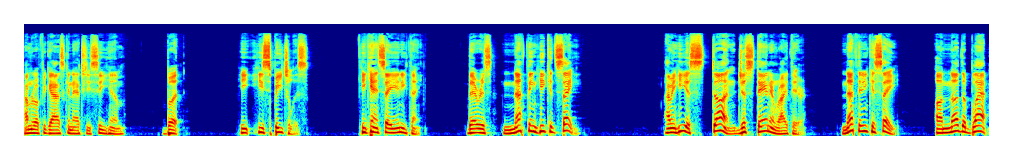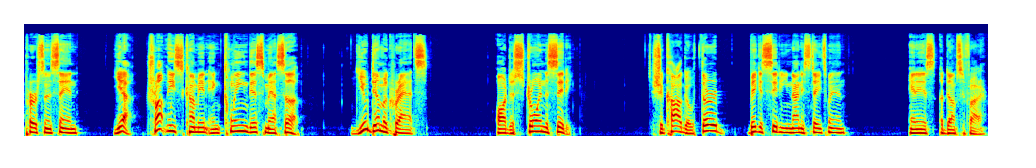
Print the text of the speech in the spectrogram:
I don't know if you guys can actually see him, but he he's speechless. He can't say anything. There is nothing he could say. I mean, he is stunned just standing right there. Nothing he can say. Another black person saying, Yeah, Trump needs to come in and clean this mess up. You Democrats are destroying the city. Chicago, third biggest city in the United States, man, and it's a dumpster fire.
